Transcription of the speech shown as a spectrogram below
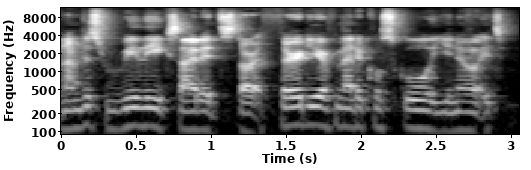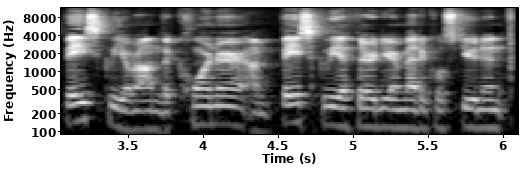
And I'm just really excited to start third year of medical school. You know, it's basically around the corner. I'm basically a third year medical student.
